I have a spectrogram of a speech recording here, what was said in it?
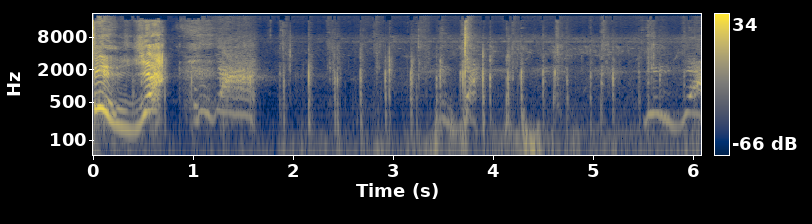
बिरजा. बुज्जा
